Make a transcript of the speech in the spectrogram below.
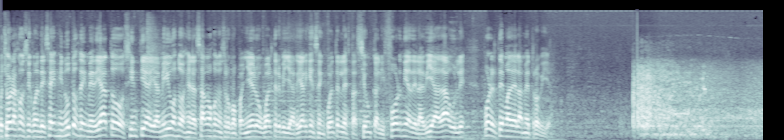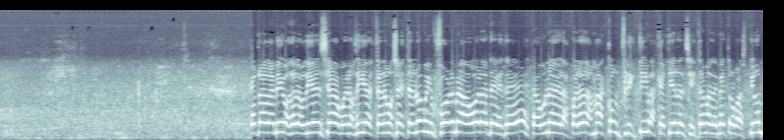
8 horas con 56 minutos. De inmediato, Cintia y amigos, nos enlazamos con nuestro compañero Walter Villarreal, quien se encuentra en la estación California de la vía Daule por el tema de la metrovía. ¿Qué tal amigos de la audiencia? Buenos días. Tenemos este nuevo informe ahora desde esta, una de las paradas más conflictivas que tiene el sistema de Metro Bastión,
